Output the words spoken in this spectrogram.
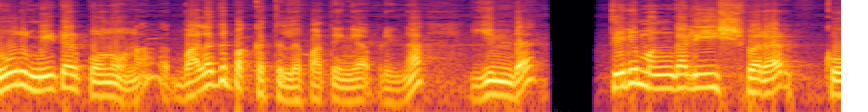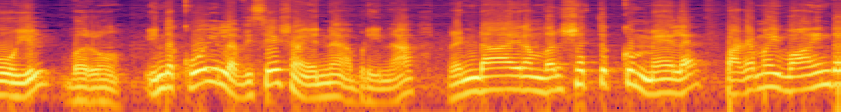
நூறு மீட்டர் போனோம்னா வலது பக்கத்துல பாத்தீங்க அப்படின்னா இந்த திருமங்களீஸ்வரர் கோயில் வரும். இந்த கோயில்ல விசேஷம் என்ன அப்படின்னா ரெண்டாயிரம் வருஷத்துக்கும் மேல பழமை வாய்ந்த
